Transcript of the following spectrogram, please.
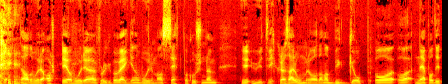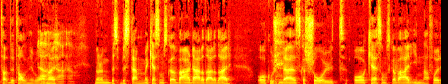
Det, det hadde vært artig å være flugge på veggen og være med og sett på hvordan de utvikler disse her områdene og bygge opp og, og ned på deta detaljnivåene her. ja, ja. Når de bestemmer hva som skal være der og der og der, og hvordan det skal se ut, og hva som skal være innafor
